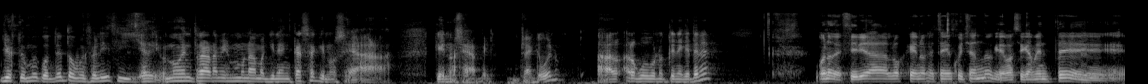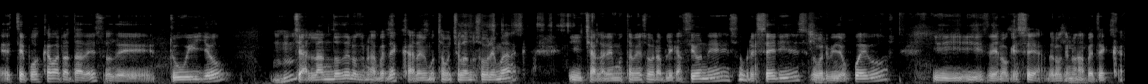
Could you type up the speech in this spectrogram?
Yo estoy muy contento, muy feliz y ya digo, no entra ahora mismo una máquina en casa que no sea que no sea Apple. O sea que bueno, algo bueno tiene que tener. Bueno, decir a los que nos estén escuchando que básicamente este podcast va a tratar de eso, de tú y yo charlando de lo que nos apetezca. Ahora mismo estamos charlando sobre Mac y charlaremos también sobre aplicaciones, sobre series, sobre videojuegos y de lo que sea, de lo que nos apetezca.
